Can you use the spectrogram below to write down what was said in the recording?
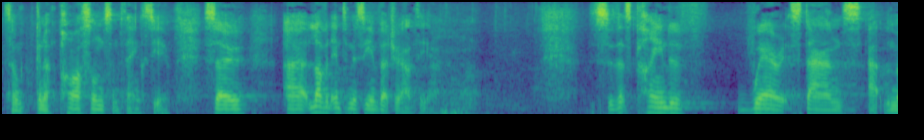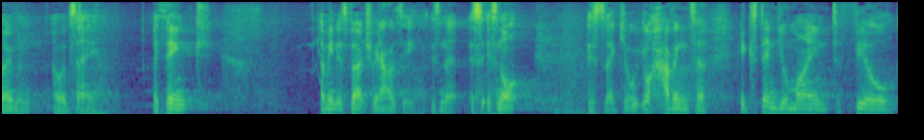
So I'm going to pass on some things to you. So, uh, love and intimacy in virtual reality. So that's kind of where it stands at the moment, I would say. I think, I mean, it's virtual reality, isn't it? It's, it's not, it's like you're, you're having to extend your mind to feel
